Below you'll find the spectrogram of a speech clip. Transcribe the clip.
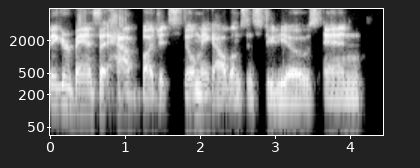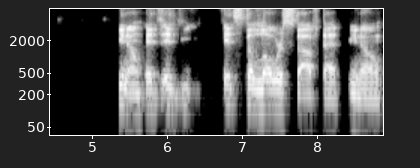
bigger bands that have budgets still make albums in studios and you know it's it it's the lower stuff that you know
